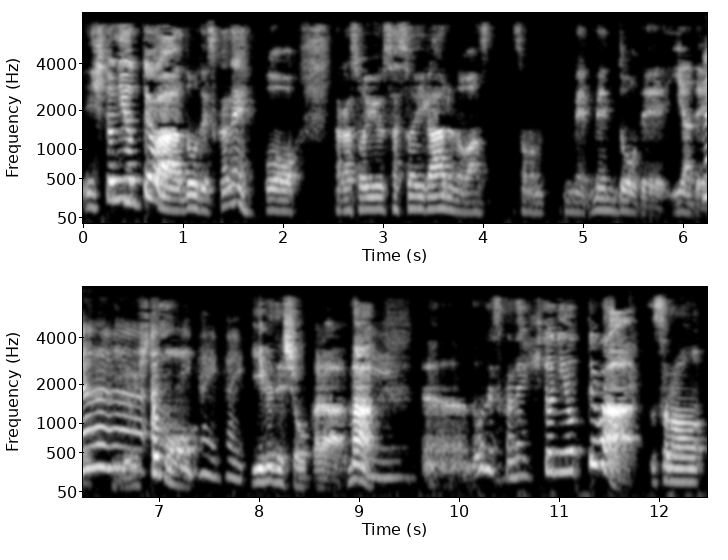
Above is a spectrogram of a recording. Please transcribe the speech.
人によってはどうですかね。こう、なんかそういう誘いがあるのは、その、め面倒で嫌でっていう人もはいはいはい。いるでしょうから、まあ、えうーんどうですかね。人によっては、その、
